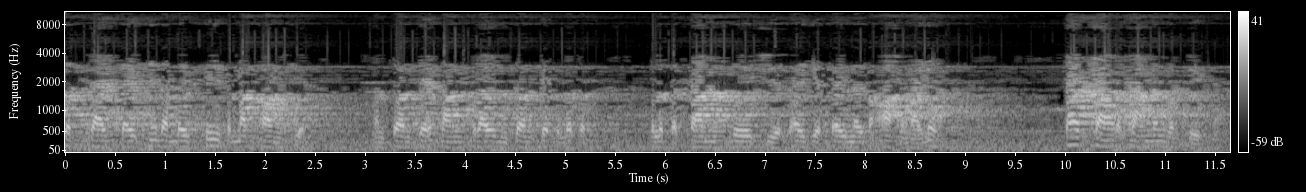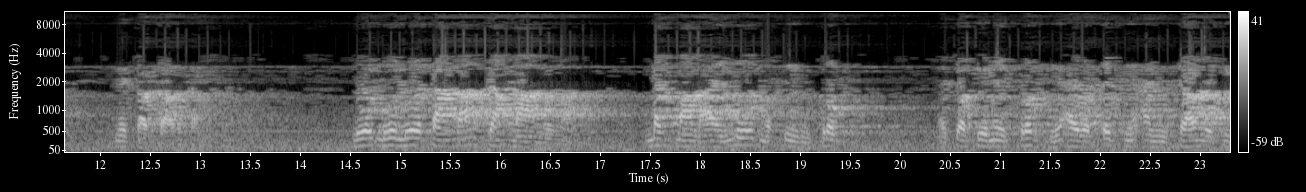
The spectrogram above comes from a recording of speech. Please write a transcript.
ទឹកចែកដីគ្នាដើម្បីទីសម្បត្តិធម្មជាតិមិនទាន់ចេះដាំត្រូវមិនទាន់ចេះផលិតផលិតកម្មធ្វើជាស្អីជាស្អីនៅទាំងអស់សម័យនោះកើតចោរកម្មនឹងបន្តិចនេះកើតចោរកម្មលួចលួចលួចតាមបានចាប់បាននោះ មិនបានឯងលួចមកទីគ្រប់ហើយចុះគេនេះគ្រប់នេះឯវតិចនេះអញច្រើននៅទី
